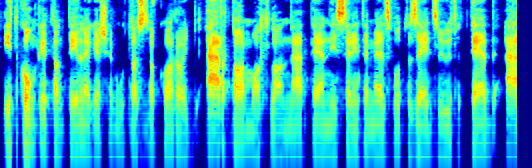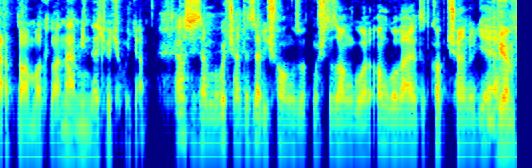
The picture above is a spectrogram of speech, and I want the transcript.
itt konkrétan ténylegesen utaztak arra, hogy ártalmatlanná tenni. Szerintem ez volt az egyző, hogy Ted ártalmatlanná, mindegy, hogy hogyan. Azt hiszem, hogy bocsánat, ez el is hangzott most az angol, angol válogatott kapcsán, ugye Igen.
